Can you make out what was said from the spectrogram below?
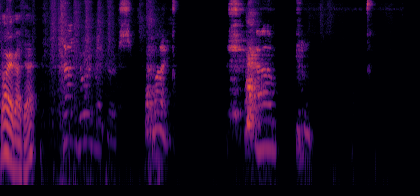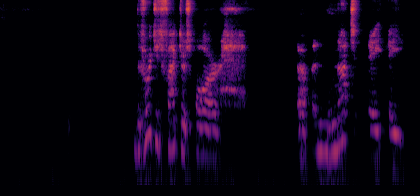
Sorry. About that. not your knickers, mine. Um, the virtues factors are uh, not a, a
